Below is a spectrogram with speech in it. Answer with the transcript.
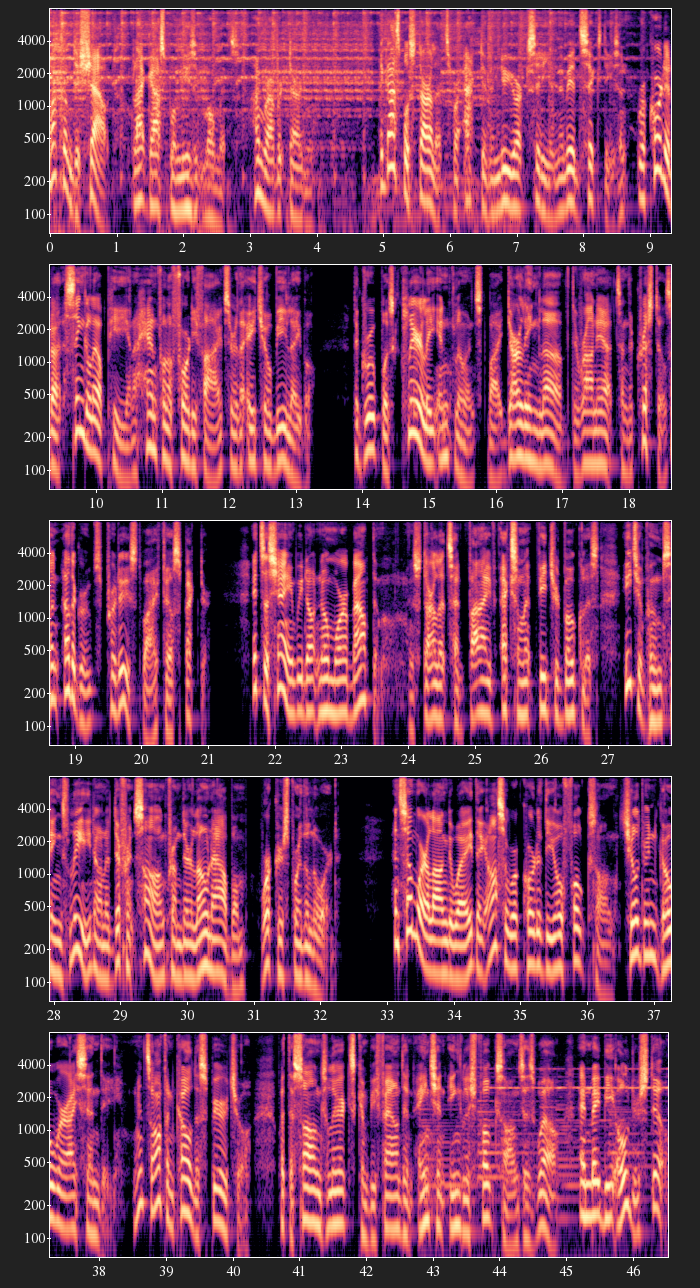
Welcome to Shout, Black Gospel Music Moments. I'm Robert Darden. The Gospel Starlets were active in New York City in the mid 60s and recorded a single LP and a handful of 45s for the HOB label. The group was clearly influenced by Darlene Love, the Ronettes, and the Crystals, and other groups produced by Phil Spector. It's a shame we don't know more about them. The Starlets had five excellent featured vocalists, each of whom sings lead on a different song from their lone album, Workers for the Lord. And somewhere along the way, they also recorded the old folk song, Children Go Where I Send Thee. It's often called a spiritual, but the song's lyrics can be found in ancient English folk songs as well, and may be older still.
